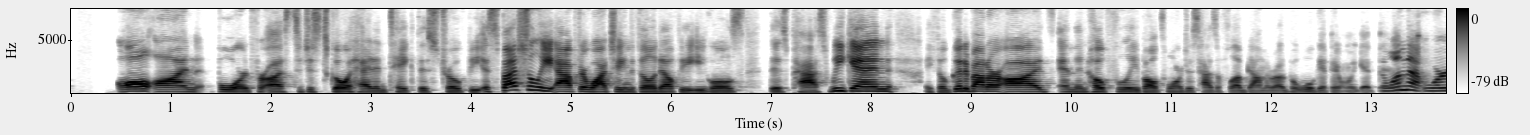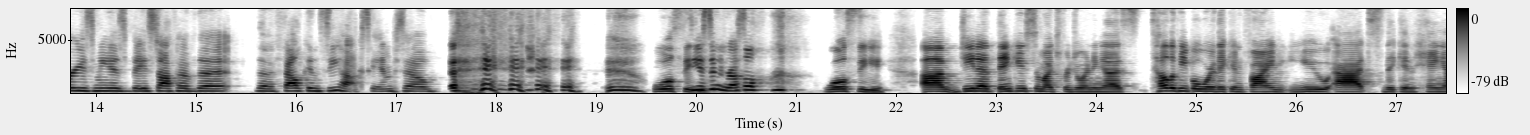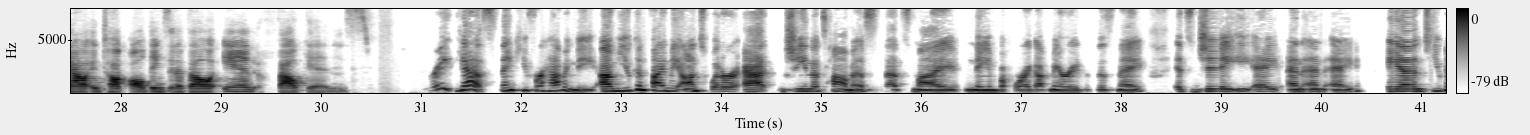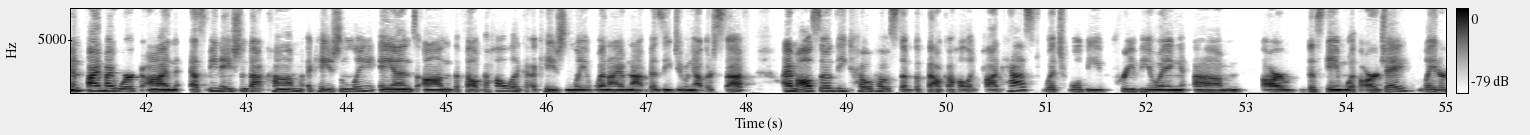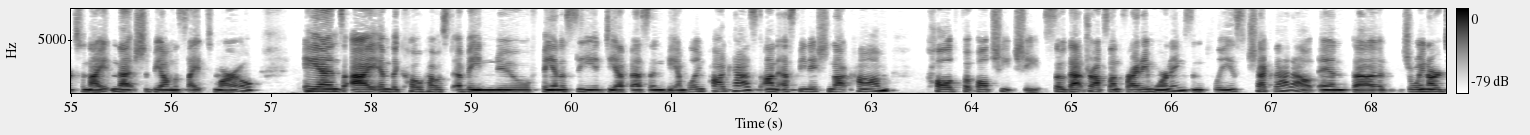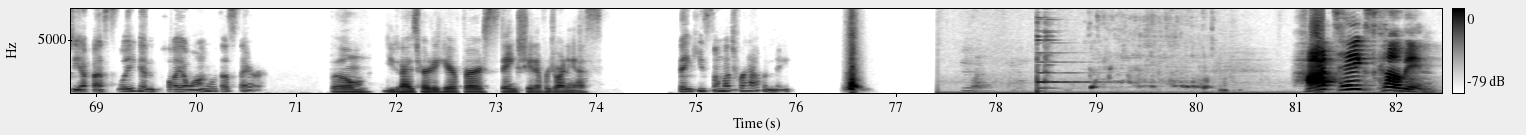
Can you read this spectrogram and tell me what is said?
all on board for us to just go ahead and take this trophy, especially after watching the Philadelphia Eagles this past weekend. I feel good about our odds, and then hopefully Baltimore just has a flub down the road, but we'll get there when we get there. The one that worries me is based off of the the Falcon Seahawks game. So we'll see. see you soon, Russell. We'll see. Um, Jeanna, thank you so much for joining us. Tell the people where they can find you at so they can hang out and talk all things NFL and Falcons. Great. Yes. Thank you for having me. Um, you can find me on Twitter at Jeanna Thomas. That's my name before I got married this May. It's J E A N N A. And you can find my work on SBNation.com occasionally and on the Falcoholic occasionally when I am not busy doing other stuff. I'm also the co-host of the Falcoholic podcast, which will be previewing um, our this game with RJ later tonight, and that should be on the site tomorrow and I am the co-host of a new fantasy DFS and gambling podcast on SBNation.com called Football Cheat Sheet. So that drops on Friday mornings, and please check that out and uh, join our DFS league and play along with us there. Boom. You guys heard it here first. Thanks, Jeanna, for joining us. Thank you so much for having me. Hot takes coming.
